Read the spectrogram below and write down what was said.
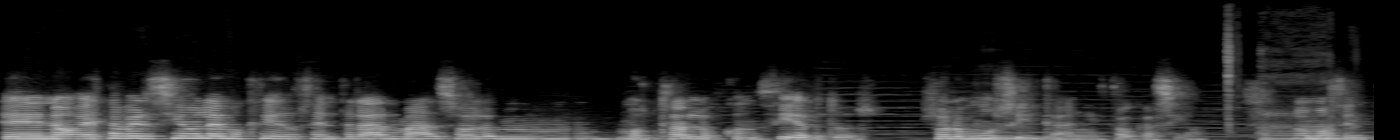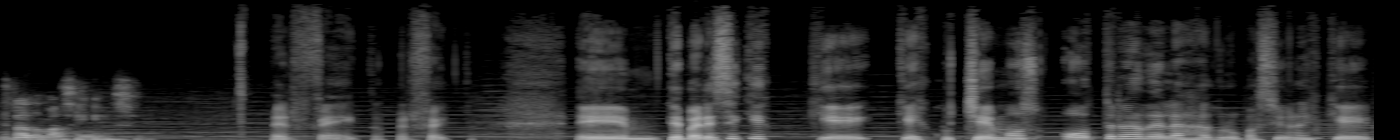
Eh, no, esta versión la hemos querido centrar más, solo mm, mostrar los conciertos, solo mm. música en esta ocasión. no hemos ah. centrado más en eso. Perfecto, perfecto. Em, ¿Te parece que, que, escuchemos otra de las agrupaciones que,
